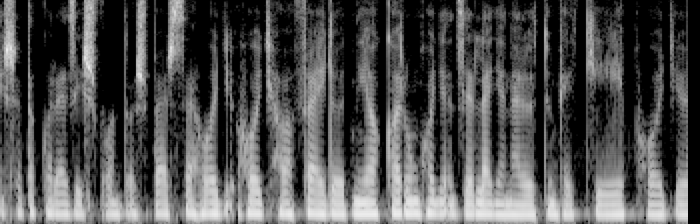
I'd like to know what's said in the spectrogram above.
és hát akkor ez is fontos persze, hogy, hogy ha fejlődni akarunk, hogy azért legyen előttünk egy kép, hogy,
